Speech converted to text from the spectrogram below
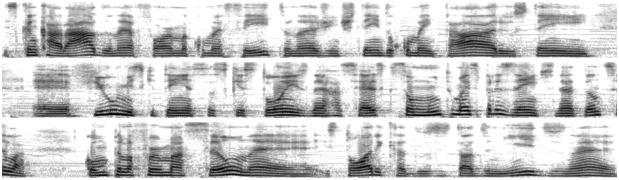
escancarado, né, a forma como é feito, né, a gente tem documentários, tem é, filmes que tem essas questões, né, raciais que são muito mais presentes, né, tanto, sei lá, como pela formação, né, histórica dos Estados Unidos, né,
